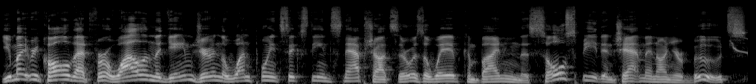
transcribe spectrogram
You might recall that for a while in the game, during the 1.16 snapshots, there was a way of combining the Soul Speed enchantment on your boots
